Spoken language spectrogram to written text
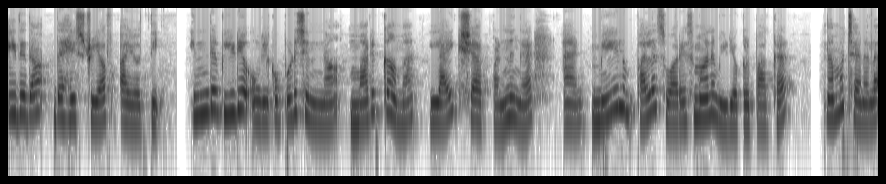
இதுதான் த ஹிஸ்ட்ரி ஆஃப் அயோத்தி. இந்த வீடியோ உங்களுக்கு பிடிச்சிருந்தா மறக்காமல் லைக் ஷேர் பண்ணுங்கள் அண்ட் மேலும் பல சுவாரஸ்யமான வீடியோக்கள் பார்க்க நம்ம சேனலை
